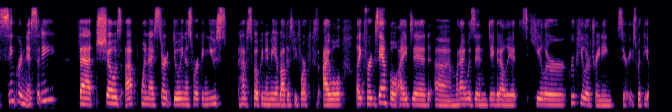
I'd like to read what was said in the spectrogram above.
synchronicity that shows up when I start doing this work. And you have spoken to me about this before because I will, like, for example, I did um, when I was in David Elliott's healer group healer training series with you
